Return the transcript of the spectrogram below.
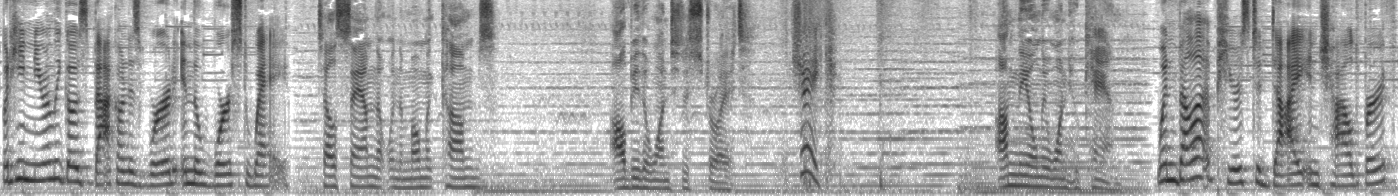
but he nearly goes back on his word in the worst way. Tell Sam that when the moment comes, I'll be the one to destroy it. Jake! I'm the only one who can. When Bella appears to die in childbirth,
